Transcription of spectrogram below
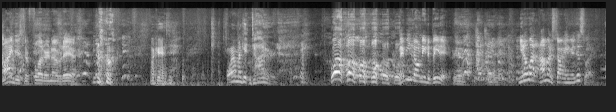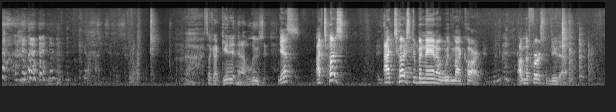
Mine just are fluttering over there. Okay. Why am I getting tired? Whoa! Maybe you don't need to be there. You know what? I'm gonna start aiming this way. It's like I get it and I lose it. Yes, I touched. I touched a banana with my card. I'm the first to do that.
